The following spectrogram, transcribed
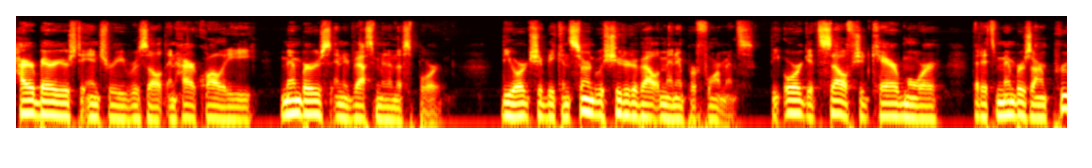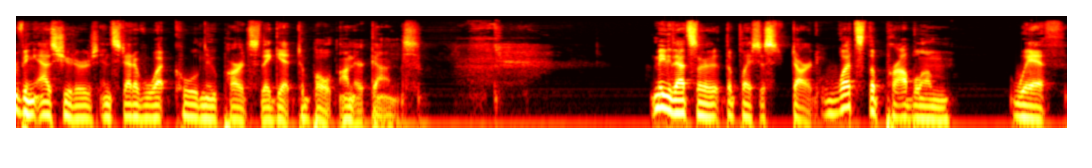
Higher barriers to entry result in higher quality members and investment in the sport. The org should be concerned with shooter development and performance. The org itself should care more that its members are improving as shooters instead of what cool new parts they get to bolt on their guns. Maybe that's the, the place to start. What's the problem with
